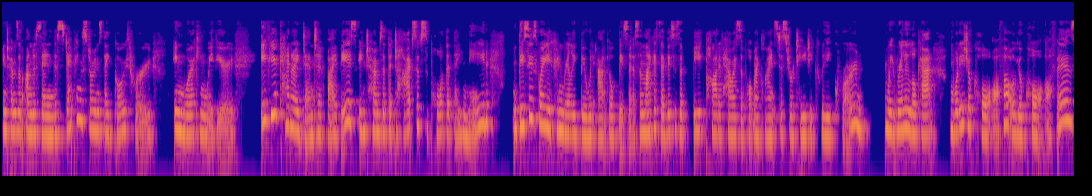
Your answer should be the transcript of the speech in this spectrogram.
In terms of understanding the stepping stones they go through in working with you. If you can identify this in terms of the types of support that they need, this is where you can really build out your business. And like I said, this is a big part of how I support my clients to strategically grow. We really look at what is your core offer or your core offers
